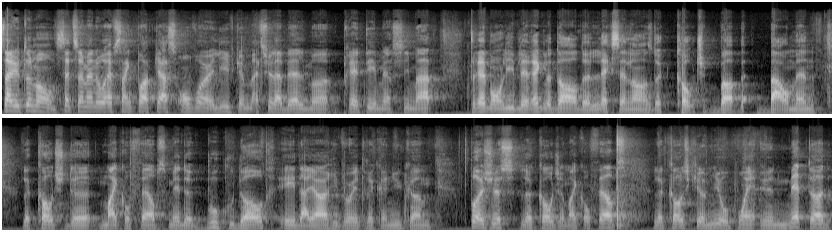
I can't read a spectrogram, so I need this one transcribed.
Salut tout le monde! Cette semaine au F5 Podcast, on voit un livre que Mathieu Labelle m'a prêté. Merci Matt. Très bon livre, Les règles d'or de l'excellence de coach Bob Bauman, le coach de Michael Phelps, mais de beaucoup d'autres. Et d'ailleurs, il veut être reconnu comme pas juste le coach de Michael Phelps, le coach qui a mis au point une méthode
